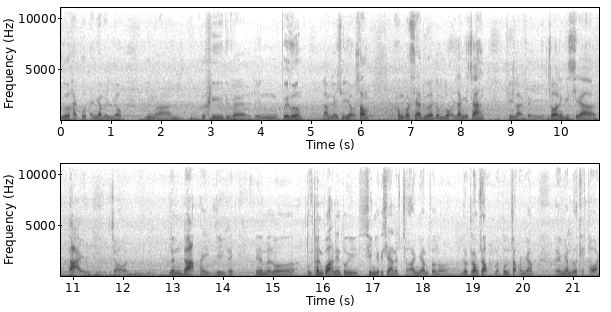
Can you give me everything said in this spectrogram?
đưa hải cốt anh em về nhiều. Nhưng mà cứ khi đi về đến quê hương, làm lễ truy điệu xong, không có xe đưa đồng đội ra nghĩa trang thì lại phải cho lên cái xe tải chở lân đạm hay gì đấy. Nên mà nó tủi thân quá nên tôi xin ra cái xe này chở anh em cho nó được long trọng và tôn trọng anh em, để anh em đỡ thiệt thòi.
